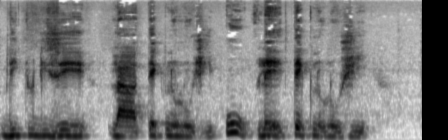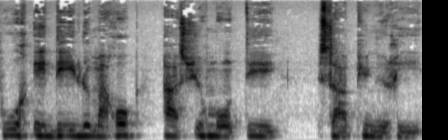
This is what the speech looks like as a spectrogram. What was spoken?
d'utiliser la technologie ou les technologies pour aider le Maroc à surmonter sa pénurie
